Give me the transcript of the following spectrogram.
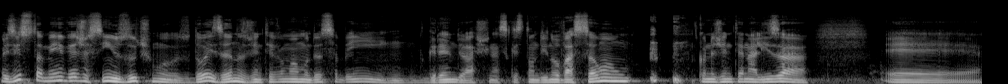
Mas isso também, vejo assim, os últimos dois anos a gente teve uma mudança bem grande, eu acho, nessa questão de inovação, quando a gente analisa é,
